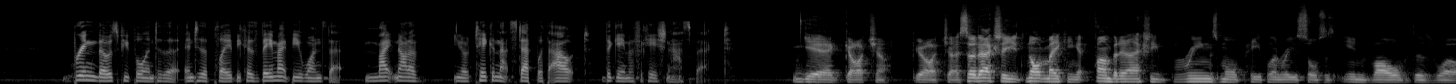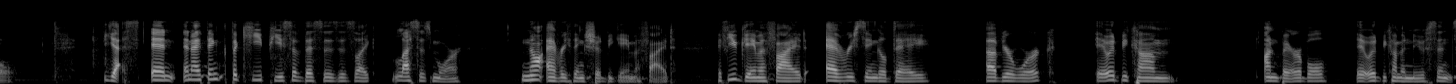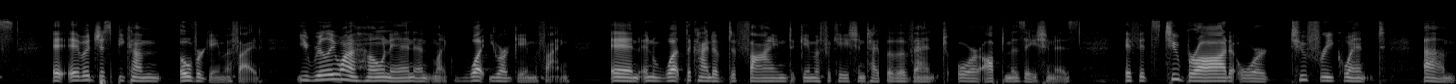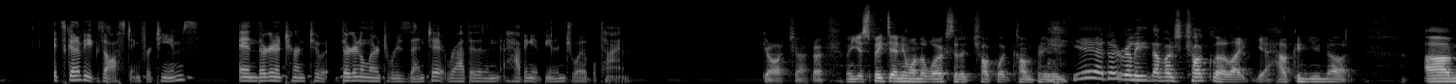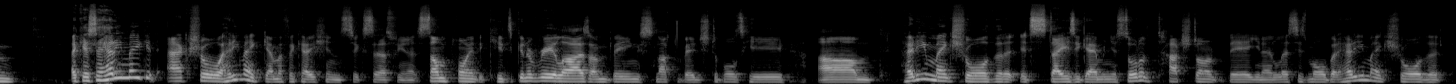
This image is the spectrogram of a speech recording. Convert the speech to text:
bring those people into the into the play because they might be ones that might not have, you know, taken that step without the gamification aspect. Yeah, gotcha. Gotcha. So it actually it's not making it fun, but it actually brings more people and resources involved as well. Yes. And and I think the key piece of this is is like less is more not everything should be gamified. If you gamified every single day of your work, it would become unbearable. It would become a nuisance. It, it would just become over gamified. You really want to hone in and like what you are gamifying and, and what the kind of defined gamification type of event or optimization is. If it's too broad or too frequent, um, it's going to be exhausting for teams and they're going to turn to it they're going to learn to resent it rather than having it be an enjoyable time Gotcha. I mean, you speak to anyone that works at a chocolate company. yeah, I don't really eat that much chocolate. Like, yeah, how can you not? Um, okay, so how do you make it actual? How do you make gamification successful? You know, at some point the kid's gonna realize I'm being snuck vegetables here. Um, how do you make sure that it, it stays a game? And you sort of touched on it there. You know, less is more. But how do you make sure that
